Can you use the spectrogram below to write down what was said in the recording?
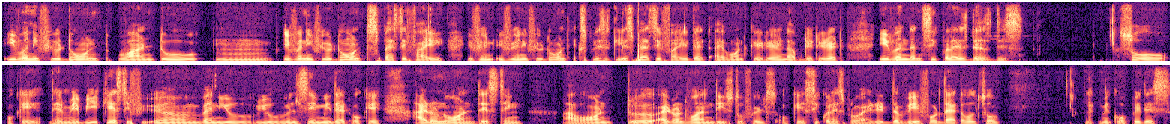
even if you don't want to, um, even if you don't specify, if you even if you don't explicitly specify that I want created and updated it, even then Sequelize does this. So okay there may be a case if you, um, when you you will say me that okay i don't want this thing. I want uh, i don't want these two fields. Okay sql has provided the way for that also. Let me copy this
